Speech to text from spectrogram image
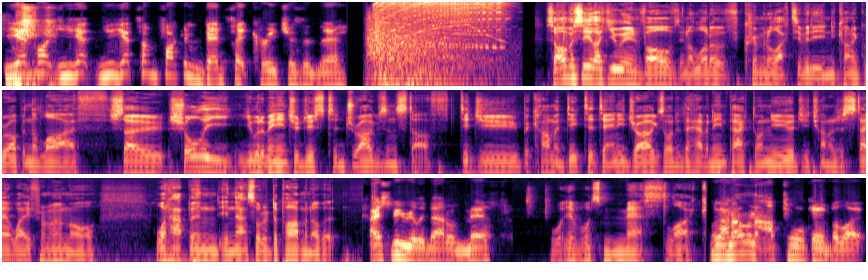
You get like you get you get some fucking dead set creatures in there. So obviously, like you were involved in a lot of criminal activity, and you kind of grew up in the life. So surely you would have been introduced to drugs and stuff. Did you become addicted to any drugs, or did they have an impact on you? Or did you kind of just stay away from them, or what happened in that sort of department of it? I used to be really bad on meth. What? Yeah, what's meth like? Well, I don't want to up talk it, but like,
